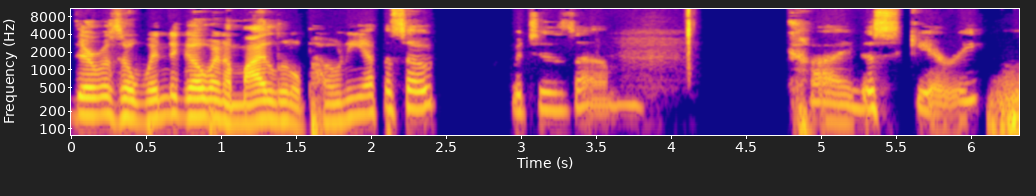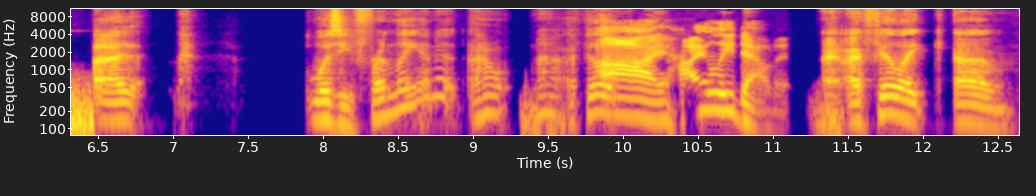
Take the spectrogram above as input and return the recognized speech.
there was a Wendigo in a My Little Pony episode, which is um, kind of scary. Uh, was he friendly in it? I don't know. I feel like I highly doubt it. I, I feel like um,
